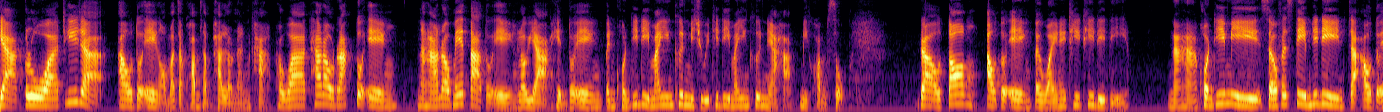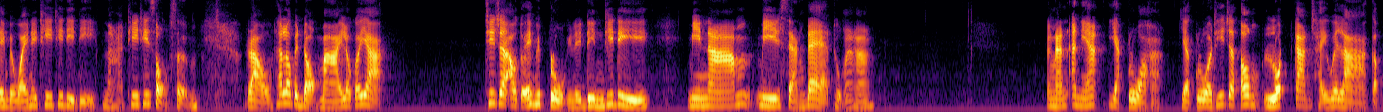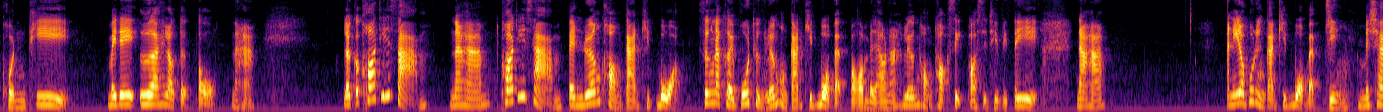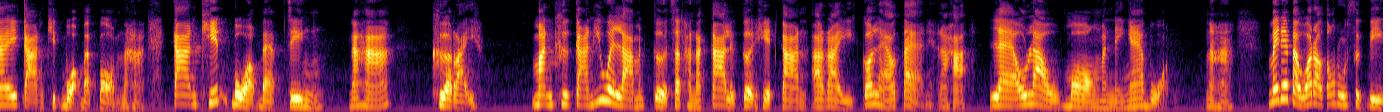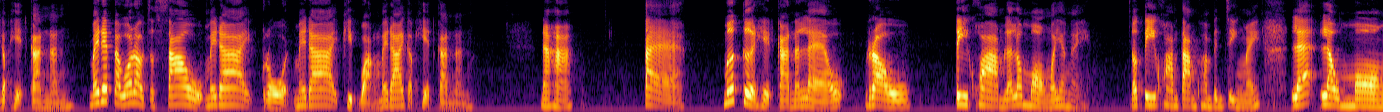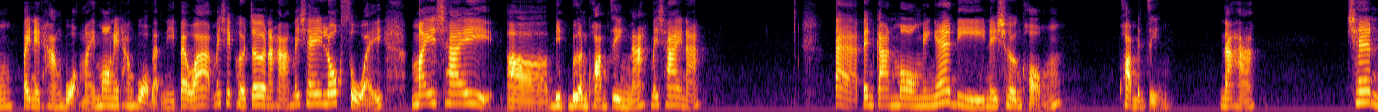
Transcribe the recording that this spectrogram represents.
อย่ากลัวที่จะเอาตัวเองออกมาจากความสัมพันธ์เหล่านั้นค่ะ เพราะว่าถ้าเรารักตัวเองนะคะ เราเมตตาตัวเอง เราอยากเห็นตัวเอง เป็นคนที่ดีมากยิ่งขึ้น มีชีวิตที่ดีมากยิ่งขึ้นเนี่ยค่ะ มีความสุข เราต้องเอาตัวเองไปไว้ในที่ที่ดี ๆนะคะ คนที่มี self esteem ที่ดีจะเอาตัวเองไปไว้ในที่ที่ดี ๆ นะคะ ที่ที่ส่งเสริม เรา ถ้าเราเป็นดอกไม้เราก็อยาก ที่จะเอาตัวเองไปปลูกอยู่ในดินที่ดี มีน้ำมีแสงแดดถูกไหมคะดังนั้นอันเนี้ยอย่ากกลัวค่ะ อย่ากลัวที่จะต้องลดการใช้เวลากับคนที่ไม่ได้เอื้อให้เราเติบโตนะคะแล้วก็ข้อที่สามนะคะข้อที่สามเป็นเรื่องของการคิดบวก ซึ่งเราเคยพูดถึงเรื่องของการคิดบวกแบบปลอมไปแล้วนะ เรื่องของ toxic positivity นะคะ อันนี้เราพูดถึงการคิดบวกแบบจริง ไม่ใช่การคิดบวกแบบปลอมนะคะ การคิดบวกแบบจริงนะคะคืออะไร มันคือการที่เวลามันเกิดสถานการณ์หรือเกิดเหตุการณ์อะไรก็แล้วแต่เนี่ยนะคะ แล้วเรามองมันในแง่บวกนะคะไม่ได้แปลว่าเราต้องรู้สึกดีกับเหตุการณ์นั้น ไม่ได้แปลว่าเราจะเศร้าไม่ได้ โกรธไม่ได้ ผิดหวังไม่ได้กับเหตุการณ์นั้นนะคะแต่ เมื่อเกิดเหตุการณ์นั้นแล้ว เราตีความแล้วเรามองว่ายังไง เราตีความตามความเป็นจริงไหม และเรามองไปในทางบวกไหม มองในทางบวกแบบนี้ แปลว่าไม่ใช่เพอร์เจอร์นะคะ ไม่ใช่โลกสวย ไม่ใช่บิดเบือนความจริงนะ ไม่ใช่นะ แต่เป็นการมองในแง่ดีในเชิงของความเป็นจริงนะคะ เช่น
